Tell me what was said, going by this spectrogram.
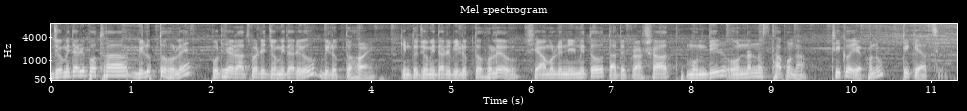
জমিদারি প্রথা বিলুপ্ত হলে পুঠিয়া রাজবাড়ির জমিদারিও বিলুপ্ত হয়। কিন্তু জমিদারি বিলুপ্ত হলেও সে আমলে নির্মিত তাদের প্রাসাদ, মন্দির ও অন্যান্য স্থাপনা ঠিকই এখনও টিকে আছে।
